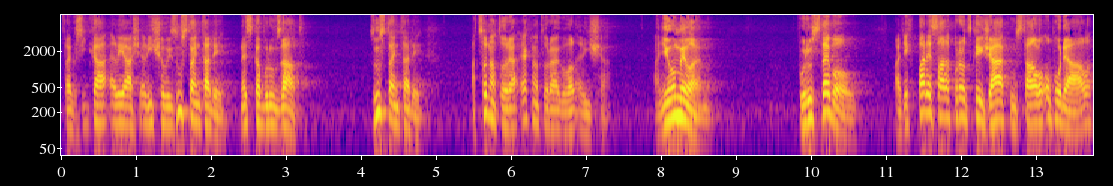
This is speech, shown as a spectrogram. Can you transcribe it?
tak říká Eliáš Elíšovi, zůstaň tady, dneska budu vzat. Zůstaň tady. A co na to, jak na to reagoval Elíša? Ani omylem. Půjdu s tebou. A těch 50 prorockých žáků stálo opodál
